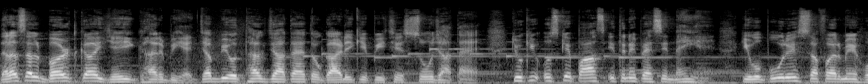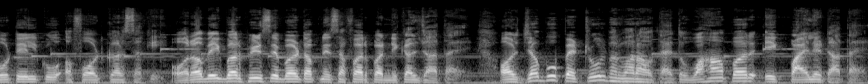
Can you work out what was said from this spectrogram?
दरअसल बर्ट का यही घर भी है। जब भी वो थक जाता है तो गाड़ी के पीछे सो जाता है, क्योंकि उसके पास इतने पैसे नहीं है कि वो पूरे सफ़र में होटल को अफोर्ड कर सके। और अब एक बार फिर से बर्ट अपने सफ़र पर निकल जाता है, और जब वो पेट्रोल भरवा रहा होता है तो वहाँ पर एक पायलट आता है।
